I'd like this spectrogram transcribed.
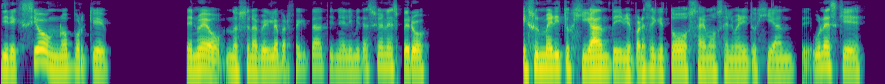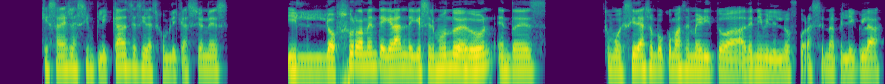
dirección, ¿no? Porque de nuevo, no es una película perfecta, tiene limitaciones, pero es un mérito gigante y me parece que todos sabemos el mérito gigante. Una es que, que sabes las implicancias y las complicaciones y lo absurdamente grande que es el mundo de Dune, entonces como que sí le das un poco más de mérito a Denis Villeneuve por hacer una película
